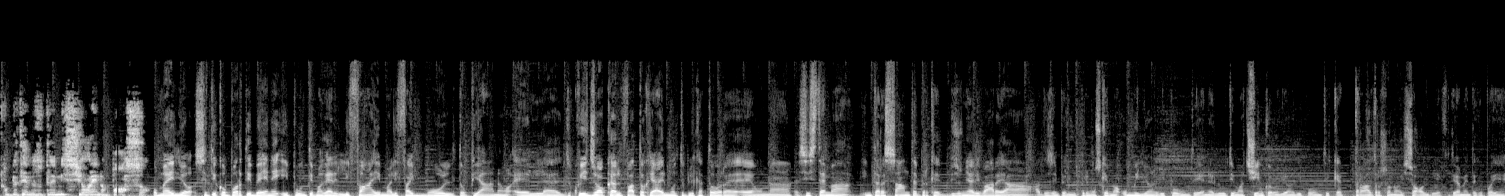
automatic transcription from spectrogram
completando tutte le missioni non posso. O meglio, se ti comporti bene, i punti magari li fai, ma li fai molto piano. Il- qui gioca il fatto che hai il moltiplicatore, è un sistema interessante perché bisogna arrivare a, ad esempio nel primo schema un milione di punti e nell'ultimo a 5 milioni di punti, che tra l'altro sono i soldi effettivamente che puoi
